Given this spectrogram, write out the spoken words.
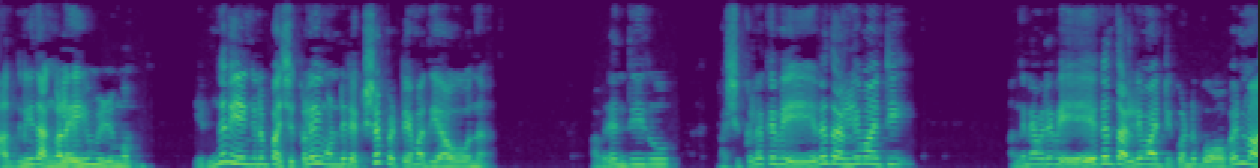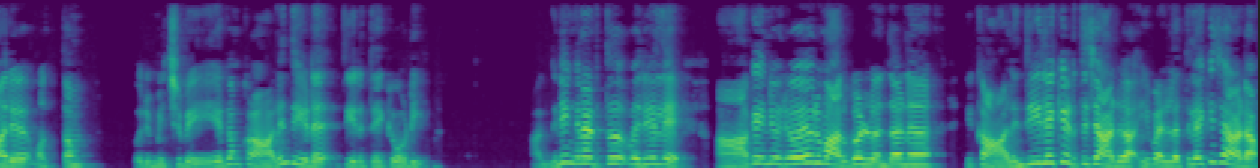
അഗ്നി തങ്ങളെയും വിഴുങ്ങും. എങ്ങനെയെങ്കിലും പശുക്കളെയും കൊണ്ട് രക്ഷപ്പെട്ടേ മതിയാവൂ എന്ന് അവരെന്ത് ചെയ്തു? പശുക്കളൊക്കെ വേഗം തള്ളി മാറ്റി. അങ്ങനെ അവരെ വേഗം തള്ളി മാറ്റിക്കൊണ്ട് ഗോപന്മാർ മൊത്തം ഒരുമിച്ച് വേഗം കാളിന്തിയുടെ തീരത്തേക്ക് ഓടി. അഗ്നി ഇങ്ങനെ അടുത്ത് വരികയല്ലേ. ആകെ ഇനി ഒരേ ഒരു മാർഗമുള്ളൂ. എന്താണ്? ഈ കാളിന്തിയിലേക്ക് എടുത്ത് ചാടുക ഈ വെള്ളത്തിലേക്ക് ചാടാം.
